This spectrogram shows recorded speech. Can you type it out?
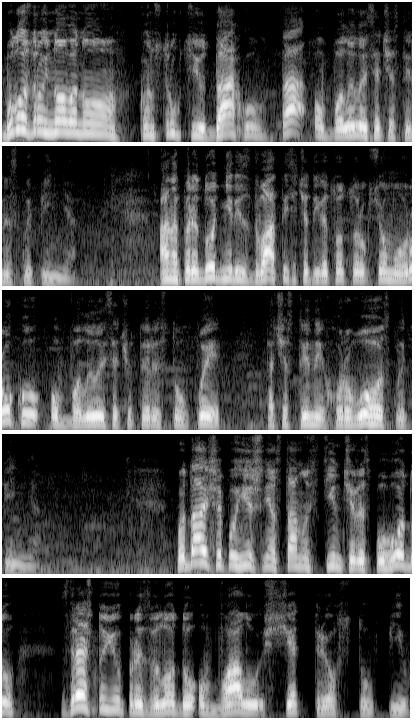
Було зруйновано конструкцію даху та обвалилися частини склепіння. А напередодні Різдва 1947 року обвалилися чотири стовпи та частини хорового склепіння. Подальше погіршення стану стін через погоду зрештою призвело до обвалу ще трьох стовпів.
